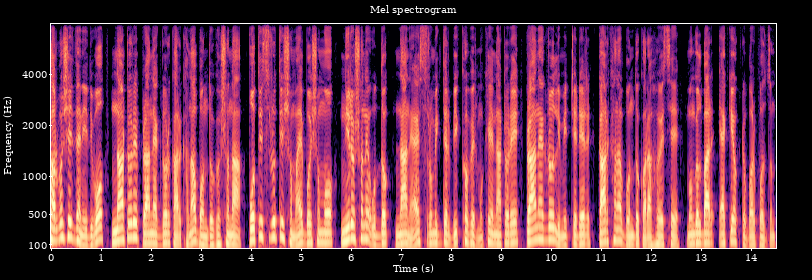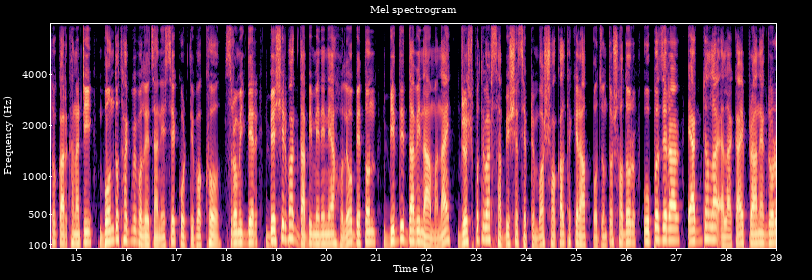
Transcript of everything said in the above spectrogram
সর্বশেষ জানিয়ে দিব, নাটোরে প্রাণ অ্যাগ্রোর কারখানা বন্ধ ঘোষণা। প্রতিশ্রুতির সময় বৈষম্য নিরসনে উদ্যোগ না নেয় শ্রমিকদের বিক্ষোভের মুখে নাটোরে প্রাণ অ্যাগ্রো লিমিটেডের কারখানা বন্ধ করা হয়েছে। মঙ্গলবার একই অক্টোবর পর্যন্ত কারখানাটি বন্ধ থাকবে বলে জানিয়েছে কর্তৃপক্ষ। শ্রমিকদের বেশিরভাগ দাবি মেনে নেওয়া হলেও বেতন বৃদ্ধির দাবি না মানায় বৃহস্পতিবার ছাব্বিশে সেপ্টেম্বর সকাল থেকে রাত পর্যন্ত সদর উপজেলার একডালা এলাকায় প্রাণ অ্যাগ্রোর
